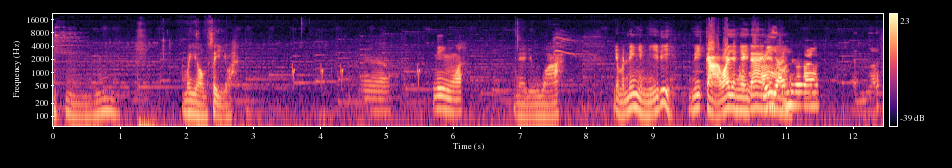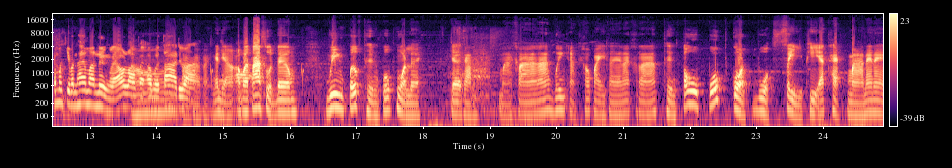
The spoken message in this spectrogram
อื้อหือไม่ยอมสี่ว่ะเออ นิ่งวะไงดีวะอย่ามันนิ่งอย่างนี้ดิ นี่กะว่ายังไงได้นี่นี่ย้ายเหรอมือเห็นเลยก็เมื่อกี้มันให้มาหนึ่งแล้วเราไปอัลเบอร์ต้าดีกว่าไปไปไปงั้นเดี๋ยวอัลเบอร์ต้าสูตรเดิม วิ่งปุ๊บถึงปุ๊บหวดเลย เจอกัน มาครับวิ่งอัดเข้าไปเลยนะครับ ถึงตู้ปุ๊บกดบวก 4 P attack มาแน่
